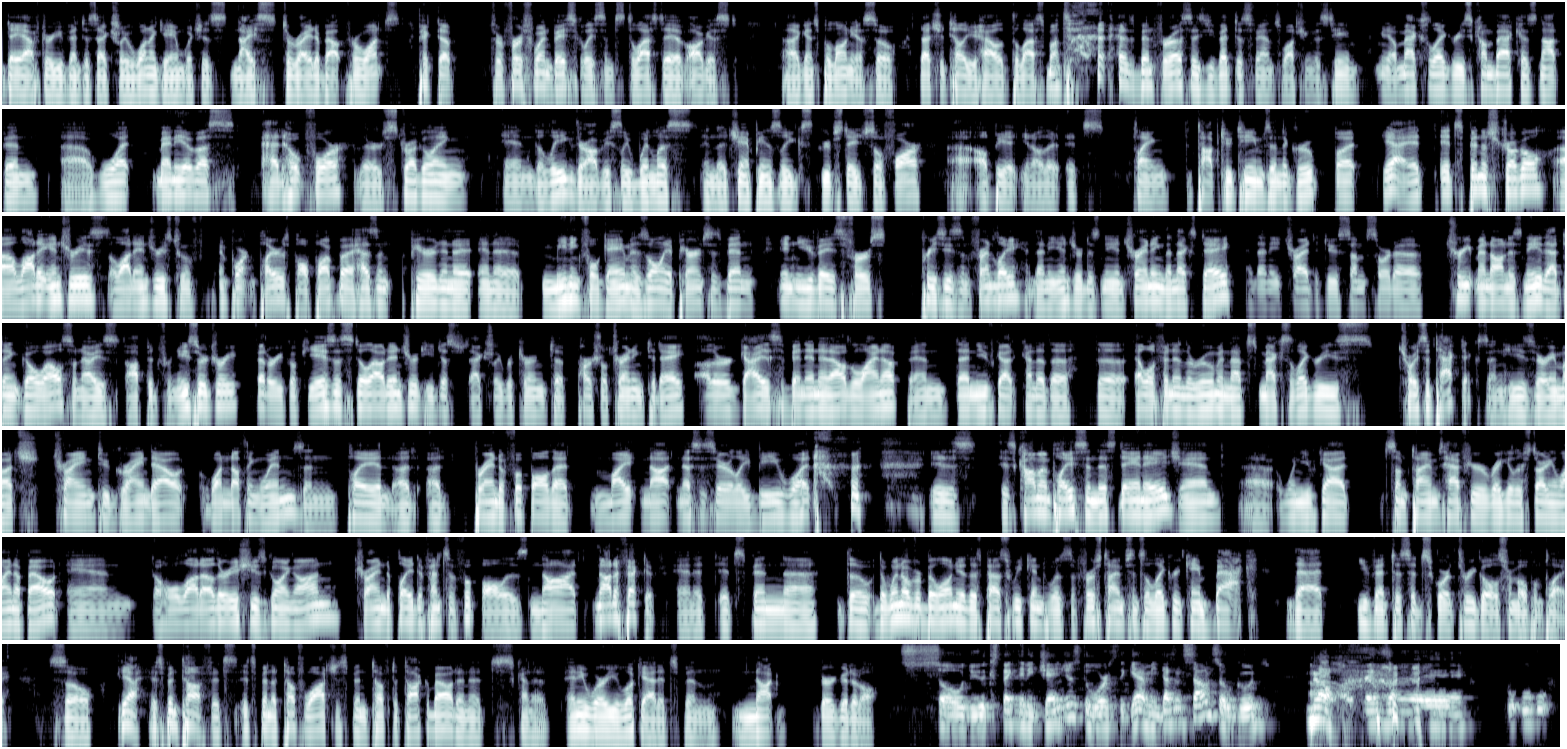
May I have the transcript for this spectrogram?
day after Juventus actually won a game, which is nice to write about for once. Picked up their first win basically since the last day of August uh, against Bologna. So that should tell you how the last month has been for us as Juventus fans watching this team. You know, Max Allegri's comeback has not been uh, what many of us had hoped for. They're struggling in the league. They're obviously winless in the Champions League group stage so far, uh, albeit you know that it's playing the top two teams in the group, but yeah, it it's been a struggle. Uh, a lot of injuries, a lot of injuries to important players. Paul Pogba hasn't appeared in a in a meaningful game. His only appearance has been in Juve's first preseason friendly. And then he injured his knee in training the next day, and then he tried to do some sort of treatment on his knee that didn't go well. So now he's opted for knee surgery. Federico Chiesa is still out injured. He just actually returned to partial training today. Other guys have been in and out of the lineup, and then you've got kind of the the elephant in the room, and that's Max Allegri's choice of tactics, and he's very much trying to grind out one nothing wins and play a, a brand of football that might not necessarily be what is is commonplace in this day and age. And uh, when you've got sometimes half your regular starting lineup out and a whole lot of other issues going on, trying to play defensive football is not not effective. And it it's been uh, the the win over Bologna this past weekend was the first time since Allegri came back that Juventus had scored three goals from open play. So yeah, it's been tough. It's it's been a tough watch. It's been tough to talk about, and it's kind of anywhere you look at, it's been not very good at all. So, do you expect any changes towards the game? I mean, it doesn't sound so good. No. Uh,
